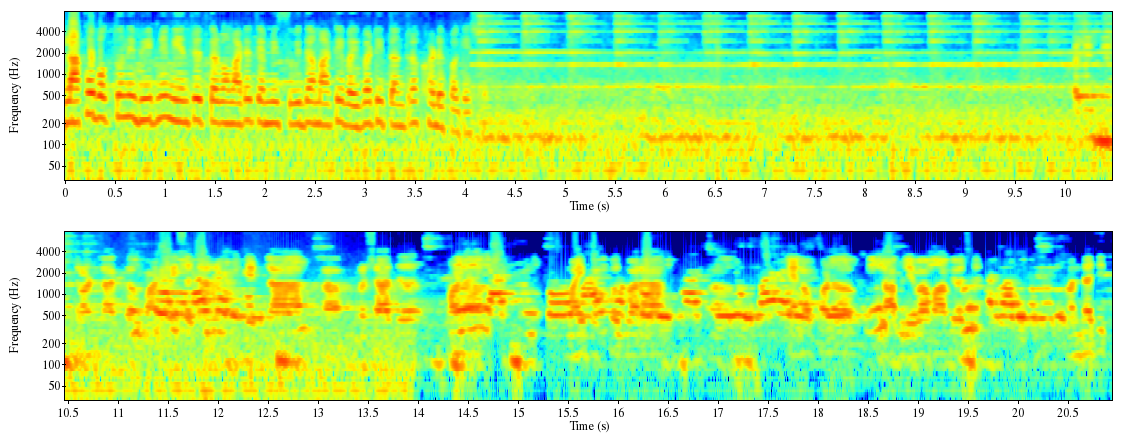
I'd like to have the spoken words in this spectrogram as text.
લાખો ભક્તોની ભીડને નિયંત્રિત કરવા માટે તેમની સુવિધા માટે વહીવટી તંત્ર ખડે પગે છે ત્રણ લાખ પાંત્રીસ હજાર જેટલા પ્રસાદ પણ ભક્તો દ્વારા એનો પણ લાભ લેવામાં આવ્યો છે. અંદાજિત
